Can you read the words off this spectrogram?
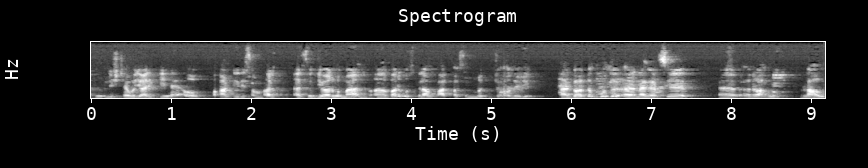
जो लिस्ट है वो जारी की है, और पार्टी ने संभल से जौहर मान वर्ग, उसके अलावा भाजपा से मनोज चौधरी गौतम बुद्ध नगर से राहुल राहुल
